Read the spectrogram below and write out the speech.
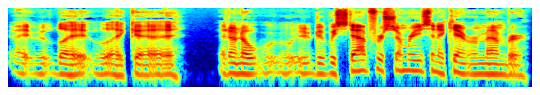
like, like uh, I don't know. Did we stop for some reason? I can't remember.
